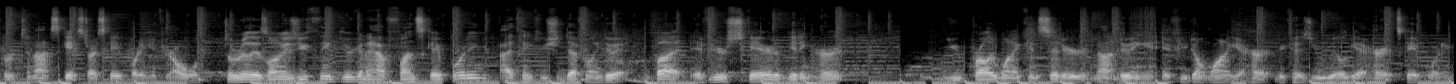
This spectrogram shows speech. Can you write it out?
for to not skate, start skateboarding if you're old. So really, as long as you think you're gonna have fun skateboarding, I think you should definitely do it. But if you're scared of getting hurt, you probably want to consider not doing it if you don't want to get hurt because you will get hurt skateboarding.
